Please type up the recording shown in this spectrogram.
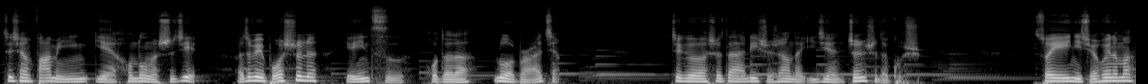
这项发明也轰动了世界，而这位博士呢，也因此获得了诺贝尔奖。这个是在历史上的一件真实的故事。所以你学会了吗？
